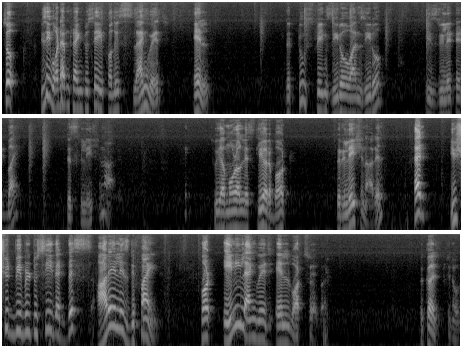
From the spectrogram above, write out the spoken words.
So, you see what I am trying to say for this language L, the two strings 0, 1, 0 is related by this relation R. So, we are more or less clear about the relation RL and you should be able to see that this RL is defined for any language L whatsoever because you know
